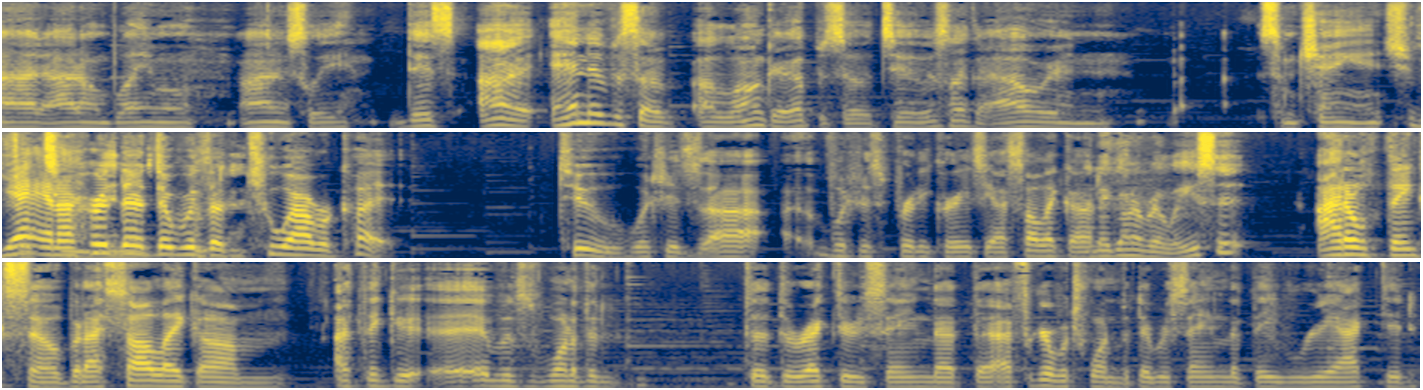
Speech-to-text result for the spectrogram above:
I, I don't blame them honestly. This I and it was a, a longer episode too. It's like an hour and some change. yeah and i heard there minutes there was a two hour cut too which is uh which is pretty crazy i saw like a Are they gonna release it? I don't think so, but I saw like um I think it, it was one of the the directors saying that the, I forget which one, but they were saying that they reacted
